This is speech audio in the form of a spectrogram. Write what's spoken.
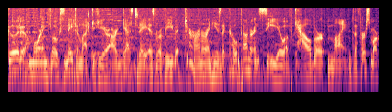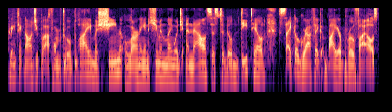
Good morning, folks. Nathan Latka here. Our guest today is Raviv Turner, and he is the co founder and CEO of Caliber Mind, the first marketing technology platform to apply machine learning and human language analysis to build detailed psychographic buyer profiles.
